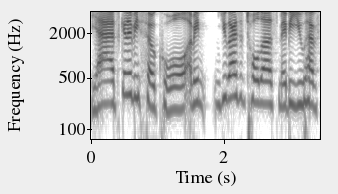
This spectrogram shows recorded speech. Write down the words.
Yeah, it's going to be so cool. I mean, you guys have told us maybe you have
